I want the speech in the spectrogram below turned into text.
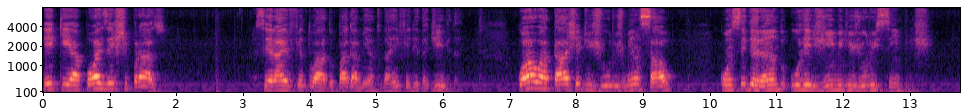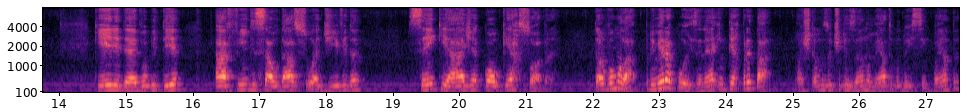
e que após este prazo será efetuado o pagamento da referida dívida? Qual a taxa de juros mensal, considerando o regime de juros simples, que ele deve obter a fim de saldar sua dívida sem que haja qualquer sobra? Então vamos lá. Primeira coisa, né? Interpretar. Nós estamos utilizando o método dos 50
